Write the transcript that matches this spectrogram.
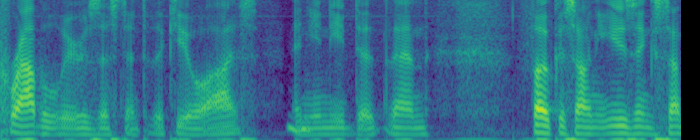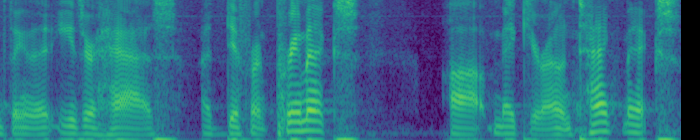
probably resistant to the QOIs, mm-hmm. and you need to then focus on using something that either has a different premix, uh, make your own tank mix,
